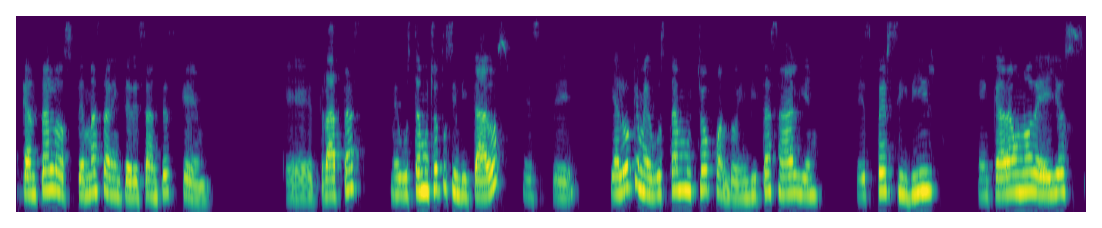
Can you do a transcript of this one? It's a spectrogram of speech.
Me encantan los temas tan interesantes que, que tratas. Me gustan mucho tus invitados. Este, y algo que me gusta mucho cuando invitas a alguien es percibir en cada uno de ellos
